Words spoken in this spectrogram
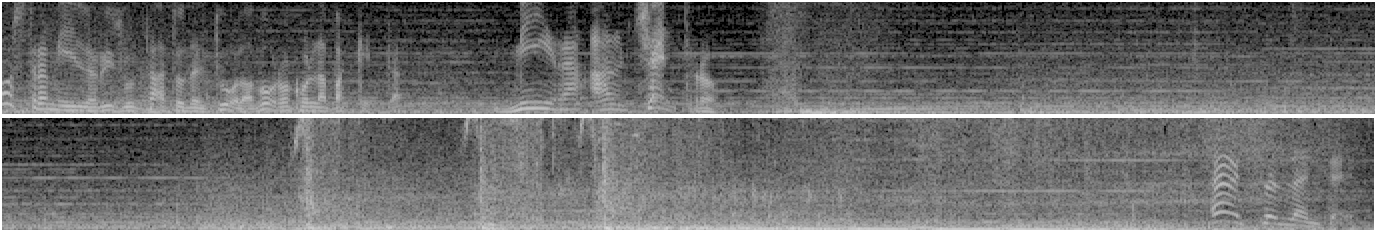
Mostrami il risultato del tuo lavoro con la bacchetta. Mira al centro. Eccellente!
